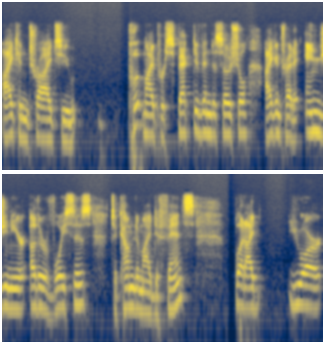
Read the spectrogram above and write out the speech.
I can try to put my perspective into social. I can try to engineer other voices to come to my defense. But I, you are,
